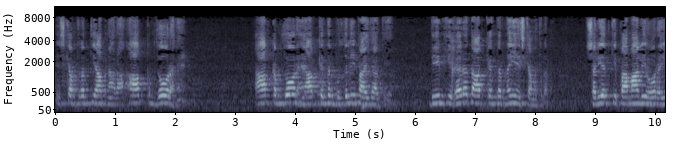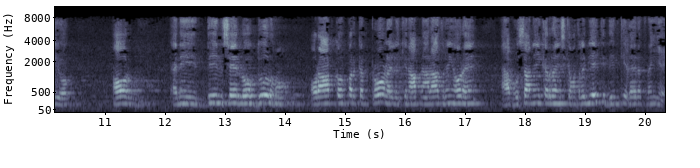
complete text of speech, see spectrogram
اس کا مطلب کہ آپ ناراض آپ کمزور ہیں۔ آپ کمزور ہیں، آپ کے اندر بزدلی پائی جاتی ہے۔ دین کی غیرت آپ کے اندر نہیں ہے اس کا مطلب۔ شریعت کی پامالی ہو رہی ہو اور یعنی دین سے لوگ دور ہوں اور آپ کا ان پر کنٹرول ہے، لیکن آپ ناراض نہیں ہو رہے ہیں، آپ غصہ نہیں کر رہے ہیں، اس کا مطلب یہ ہے کہ دین کی غیرت نہیں ہے۔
